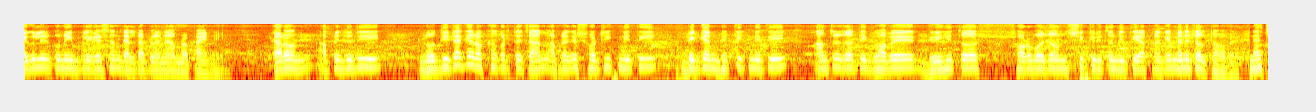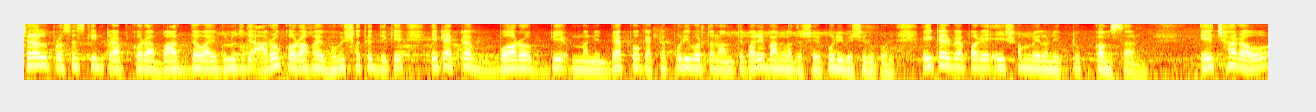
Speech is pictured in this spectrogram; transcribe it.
এগুলির কোনো ইমপ্লিকেশন ডেল্টা প্ল্যানে আমরা পাইনি কারণ আপনি যদি নদীটাকে রক্ষা করতে চান, আপনাকে সঠিক নীতি বিজ্ঞান ভিত্তিক নীতি, আন্তর্জাতিকভাবে গৃহীত সর্বজন স্বীকৃত নীতি আপনাকে মেনে চলতে হবে। ন্যাচারাল প্রসেসকে ইন্টারাপ্ট করা বাদ দেওয়া, এগুলো যদি আরও করা হয় ভবিষ্যতের দিকে, এটা একটা বড় মানে ব্যাপক একটা পরিবর্তন আনতে পারে বাংলাদেশের পরিবেশের উপরে। এইটার ব্যাপারে এই সম্মেলন একটু কনসার্ন এছাড়াও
